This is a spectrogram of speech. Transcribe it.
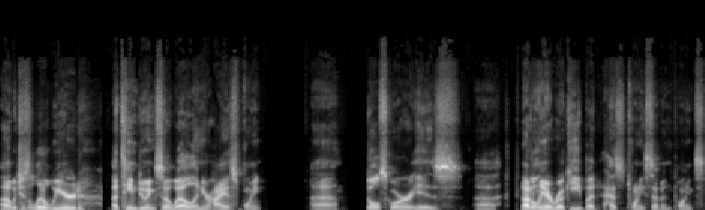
uh, which is a little weird. A team doing so well in your highest point uh, goal scorer is uh, not only a rookie but has 27 points.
